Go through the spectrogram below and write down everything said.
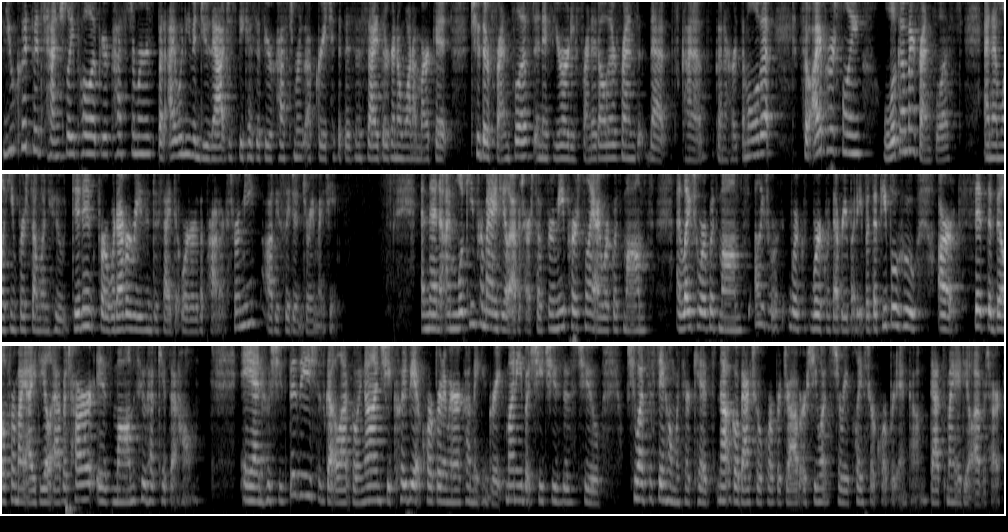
you could potentially pull up your customers, but I wouldn't even do that just because if your customers upgrade to the business side, they're going to want to market to their friends list. And if you're already friended all their friends, that's kind of going to hurt them a little bit. So I personally look on my friends list and I'm looking for someone who didn't, for whatever reason, decide to order the products from me, obviously didn't join my team. And then I'm looking for my ideal avatar. So for me personally, I work with moms. I like to work with moms. I like to work work work with everybody, but the people who are fit the bill for my ideal avatar is moms who have kids at home. And who she's busy, she's got a lot going on. She could be at corporate America making great money, but she chooses to she wants to stay home with her kids, not go back to a corporate job, or she wants to replace her corporate income. That's my ideal avatar.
